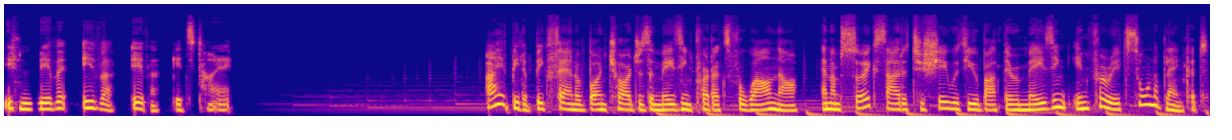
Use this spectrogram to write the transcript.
It never, ever, ever gets tired. I have been a big fan of Bon Charge's amazing products for a while now, and I'm so excited to share with you about their amazing infrared sauna blanket.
